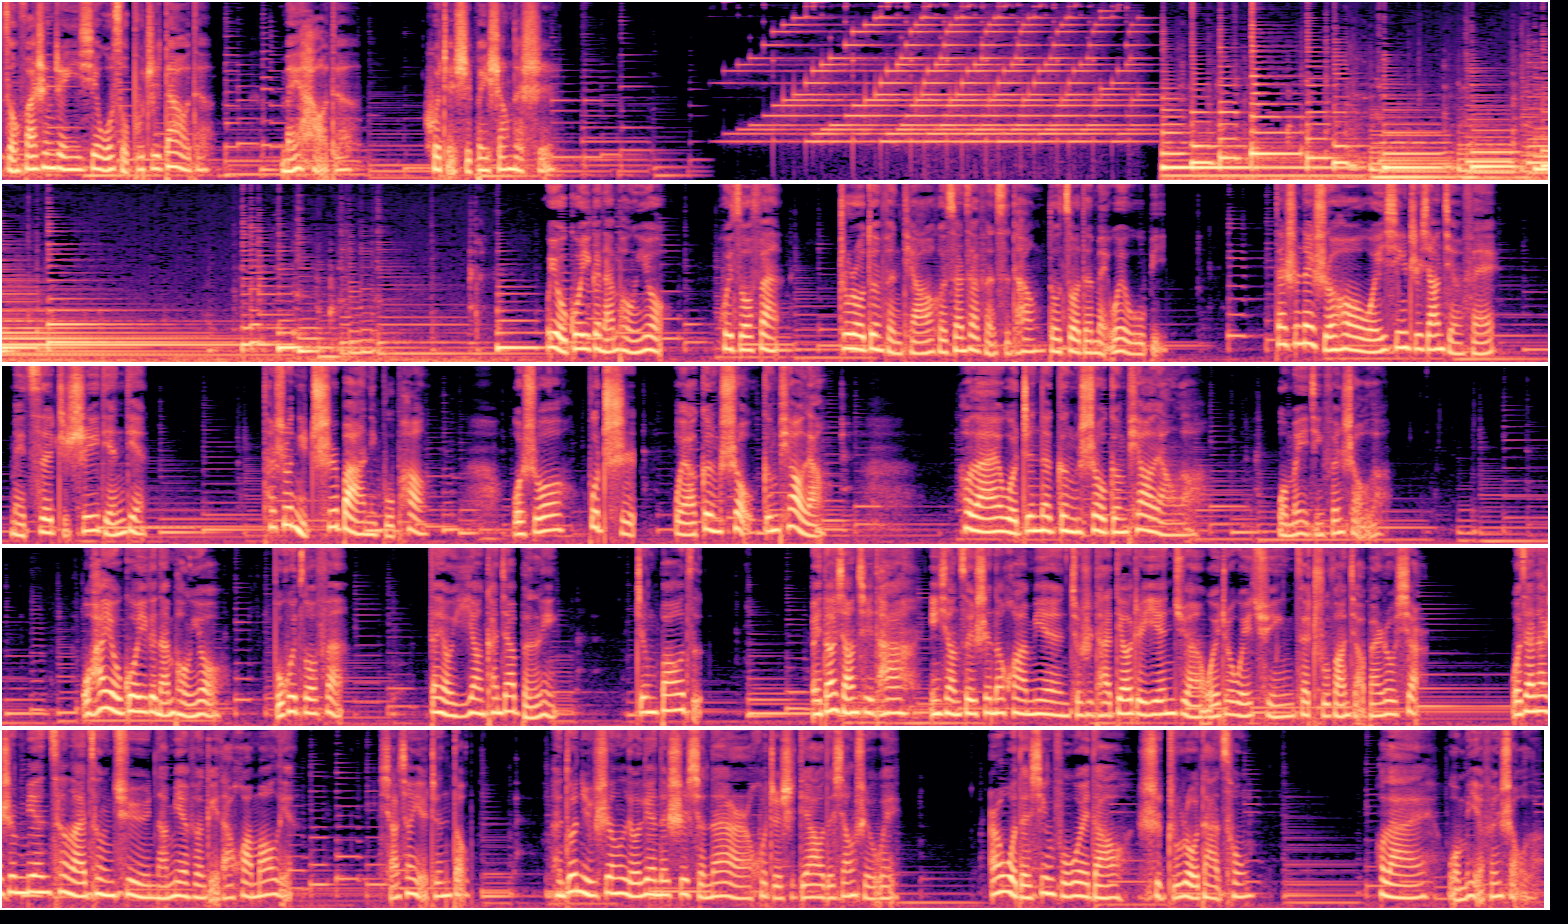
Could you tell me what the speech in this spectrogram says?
总发生着一些我所不知道的美好的，或者是悲伤的事。我有过一个男朋友，会做饭，猪肉炖粉条和酸菜粉丝汤都做得美味无比。但是那时候我一心只想减肥，每次只吃一点点。他说：“你吃吧，你不胖。”我说：“不吃，我要更瘦更漂亮。”后来我真的更瘦更漂亮了，我们已经分手了。我还有过一个男朋友，不会做饭，但有一样看家本领，蒸包子。每当想起他，印象最深的画面就是他叼着烟卷，围着围裙在厨房搅拌肉馅儿。我在他身边蹭来蹭去，拿面粉给他画猫脸。想想也真逗。很多女生留恋的是香奈儿或者是迪奥的香水味，而我的幸福味道是猪肉大葱。后来我们也分手了。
